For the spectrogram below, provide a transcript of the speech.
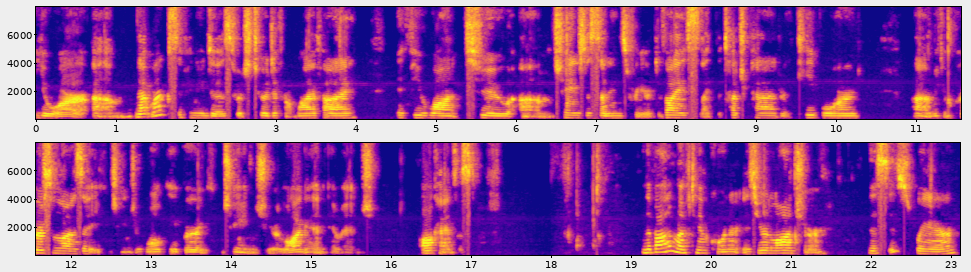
your um, networks, if you need to switch to a different Wi-Fi, if you want to um, change the settings for your device, like the touchpad or the keyboard, um, you can personalize it, you can change your wallpaper, you can change your login image, all kinds of stuff. In the bottom left-hand corner is your launcher. This is where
